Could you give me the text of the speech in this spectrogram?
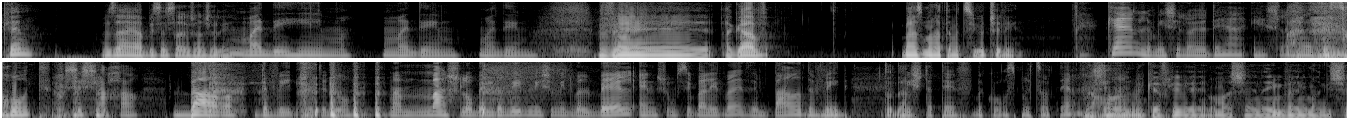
כן. וזה היה הביזנס הראשון שלי. מדהים, מדהים, מדהים. ואגב, בהזמנת המציאות שלי, כן, למי שלא יודע, יש לנו את הזכות ששחר בר דוד, שתדעו, ממש לא בן דוד, מי שמתבלבל, אין שום סיבה להתבלבל, זה בר דוד, תודה. משתתף בקורס פריצות דרך נכון, שלנו. וכיף לי וממש נעים, ואני מרגיש ש...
